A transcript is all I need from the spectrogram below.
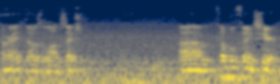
All right, that was a long section. A um, couple of things here.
